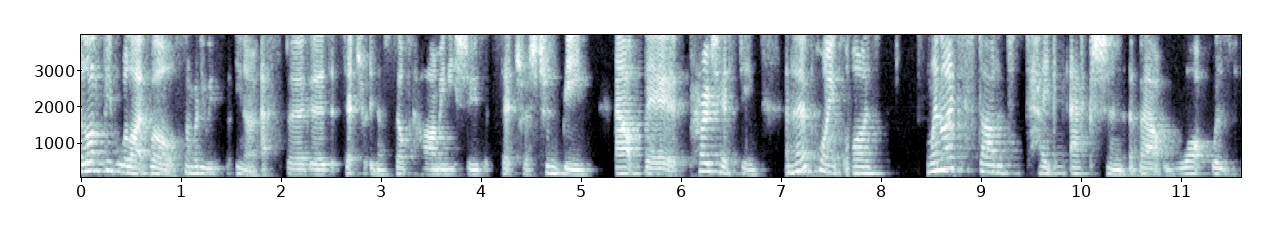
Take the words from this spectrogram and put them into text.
a lot of people were like, well, somebody with, you know, Asperger's, etc., you know, self-harming issues, etc., shouldn't be out there protesting. And her point was, when I started to take action about what was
